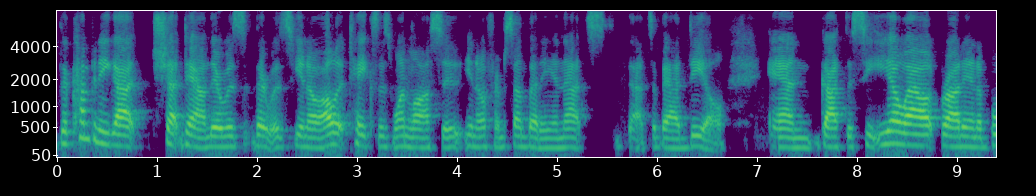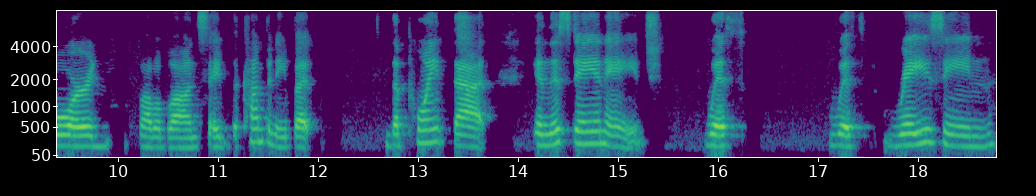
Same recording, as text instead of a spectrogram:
the company got shut down. There was there was you know all it takes is one lawsuit you know from somebody and that's that's a bad deal. And got the ceo out brought in a board blah blah blah and saved the company. But the point that in this day and age with with raising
